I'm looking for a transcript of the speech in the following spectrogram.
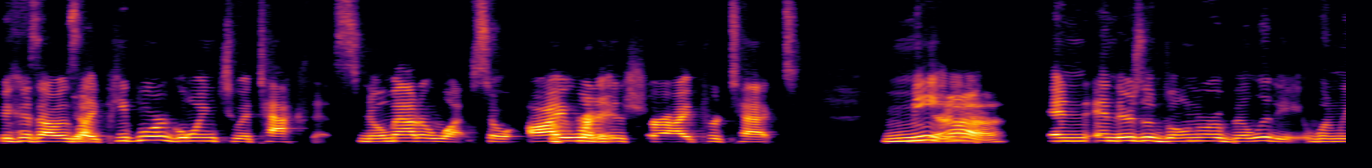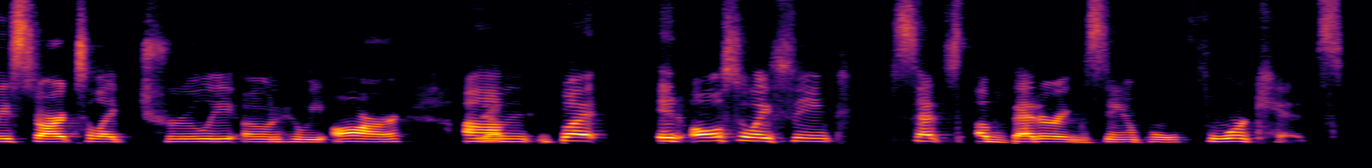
because I was yeah. like, people are going to attack this no matter what. So I want right. to ensure I protect me. Yeah. And and there's a vulnerability when we start to like truly own who we are. Um, yeah. But it also, I think, sets a better example for kids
